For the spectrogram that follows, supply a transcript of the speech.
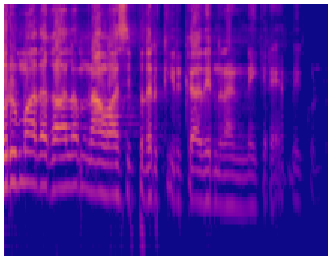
ஒரு மாத காலம் நான் வாசிப்பதற்கு இருக்காது என்று நான் நினைக்கிறேன். அப்படி கொண்டு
